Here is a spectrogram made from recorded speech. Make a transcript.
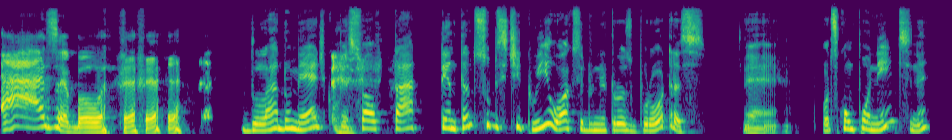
Essa é boa. do lado médico, o pessoal tá tentando substituir o óxido nitroso por outras, é, outros componentes, né?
